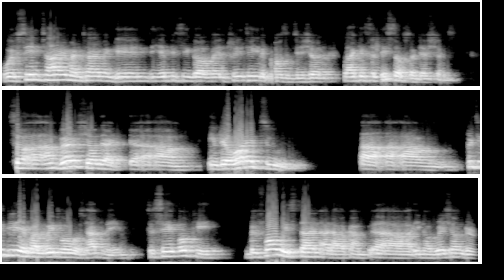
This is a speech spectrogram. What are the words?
we've seen time and time again the APC government treating the constitution like it's a list of suggestions. So I'm very sure that uh, um, if they wanted to uh, uh um, critically evaluate what was happening to say, okay, before we stand at our uh, inauguration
